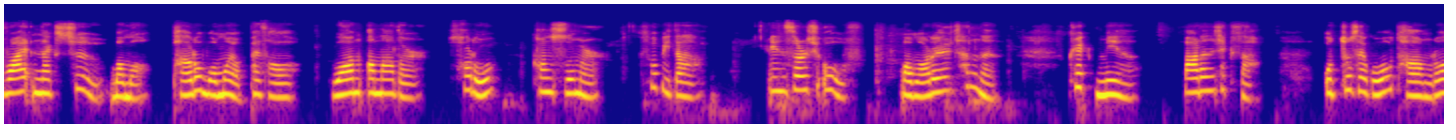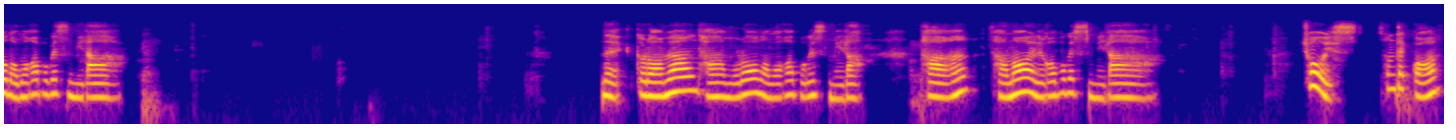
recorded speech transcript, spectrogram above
right next to, 뭐뭐, 바로 뭐뭐 옆에서, one another, 서로, consumer, 소비자, in search of, 뭐뭐를 찾는, quick meal, 빠른 식사, 5초 세고 다음으로 넘어가 보겠습니다. 네, 그러면 다음으로 넘어가 보겠습니다. 다음 단어 읽어보겠습니다. choice, 선택권,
